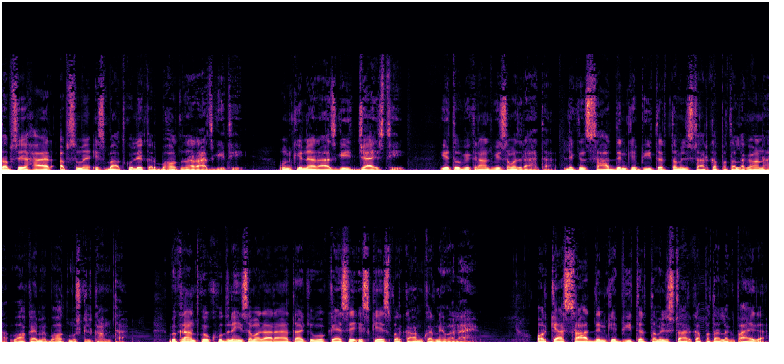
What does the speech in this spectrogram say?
तब से हायर अप्स में इस बात को लेकर बहुत नाराज़गी थी। उनकी नाराज़गी जायज़ थी। ये तो विक्रांत भी समझ रहा था, लेकिन सात दिन के भीतर तमिल स्टार का पता लगाना वाकई में बहुत मुश्किल काम था। विक्रांत को खुद नहीं समझ आ रहा था कि वो कैसे इस केस पर काम करने वाला है। और क्या सात दिन के भीतर तमिल स्टार का पता लग पाएगा?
